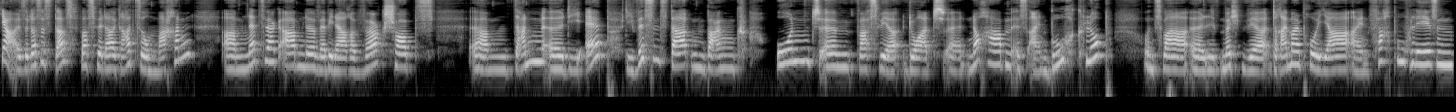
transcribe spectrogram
Ja, also das ist das, was wir da gerade so machen. Ähm, Netzwerkabende, Webinare, Workshops, ähm, dann äh, die App, die Wissensdatenbank und ähm, was wir dort äh, noch haben, ist ein Buchclub. Und zwar äh, möchten wir dreimal pro Jahr ein Fachbuch lesen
